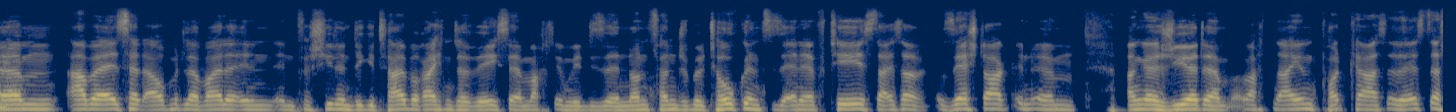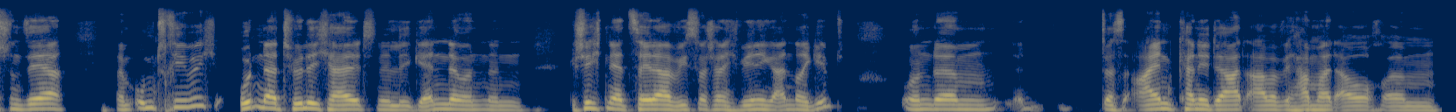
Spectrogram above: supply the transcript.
ähm, aber er ist halt auch mittlerweile in, in verschiedenen Digitalbereichen unterwegs. Er macht irgendwie diese Non-Fungible Tokens, diese NFTs, da ist er sehr stark in, ähm, engagiert. Er macht einen eigenen Podcast. Also er ist da schon sehr ähm, umtriebig und natürlich halt eine Legende und ein Geschichtenerzähler, wie es wahrscheinlich wenige andere gibt. Und ähm, das ein Kandidat, aber wir haben halt auch ähm,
